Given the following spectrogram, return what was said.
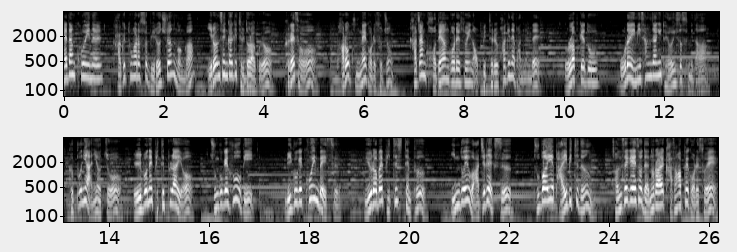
해당 코인을 가교통화로서 밀어주려는 건가? 이런 생각이 들더라고요. 그래서 바로 국내 거래소 중 가장 거대한 거래소인 업비트를 확인해 봤는데 놀랍게도 올해 이미 상장이 되어 있었습니다. 그뿐이 아니었죠. 일본의 비트플라이어, 중국의 후우비, 미국의 코인베이스, 유럽의 비트스탬프, 인도의 와즈르엑스, 두바이의 바이비트 등 전 세계에서 내놓으라 할 가상화폐 거래소에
